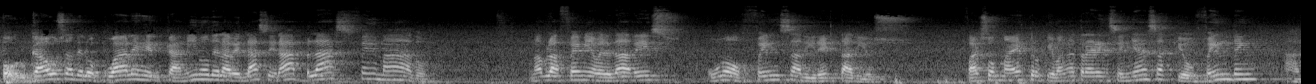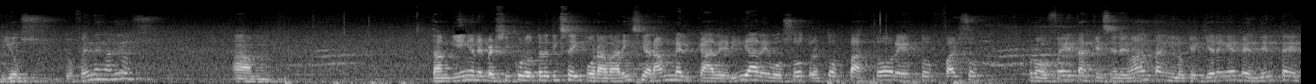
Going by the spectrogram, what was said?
por causa de los cuales el camino de la verdad será blasfemado. Una blasfemia, ¿verdad? Es una ofensa directa a Dios falsos maestros que van a traer enseñanzas que ofenden a Dios, que ofenden a Dios. también en el versículo 3 dice, y por avaricia harán mercadería de vosotros, estos pastores, estos falsos profetas que se levantan y lo que quieren es venderte.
